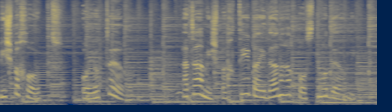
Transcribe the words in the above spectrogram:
משפחות, או יותר, התא המשפחתי בעידן הפוסט-מודרני.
